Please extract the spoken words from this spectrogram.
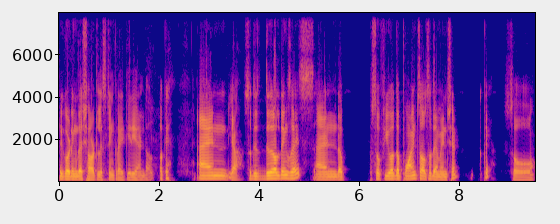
regarding the shortlisting criteria and all okay? And yeah so this, these are all things guys and uh, so few of the points also they mentioned okay? So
